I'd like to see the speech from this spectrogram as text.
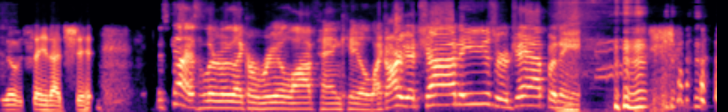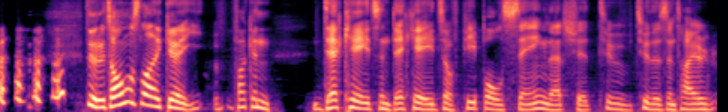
you don't say that shit. This guy is literally like a real life Hank Hill. Like, are you Chinese or Japanese? Dude, it's almost like a fucking decades and decades of people saying that shit to to this entire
